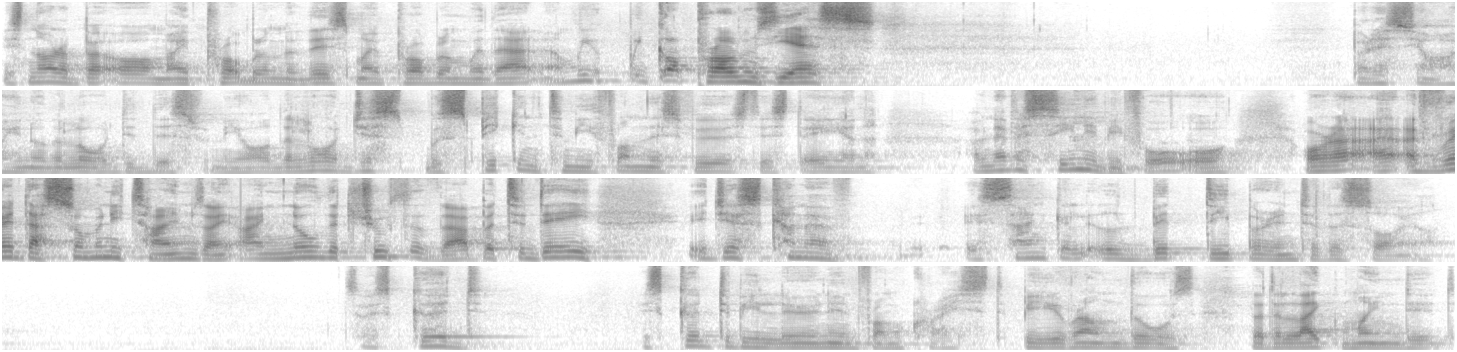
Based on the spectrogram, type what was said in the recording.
It's not about, oh, my problem with this, my problem with that. And we, we got problems, yes. But it's, oh, you know, the Lord did this for me, or the Lord just was speaking to me from this verse this day, and I've never seen it before, or, or I, have read that so many times, I, I know the truth of that, but today it just kind of it sank a little bit deeper into the soil. So it's good. It's good to be learning from Christ, be around those that are like minded.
